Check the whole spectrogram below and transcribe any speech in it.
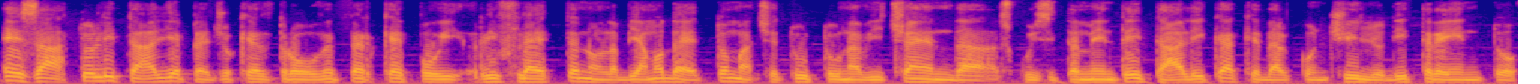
Esatto, l'Italia è peggio che altrove perché poi riflette, non l'abbiamo detto, ma c'è tutta una vicenda squisitamente italica che dal Concilio di Trento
